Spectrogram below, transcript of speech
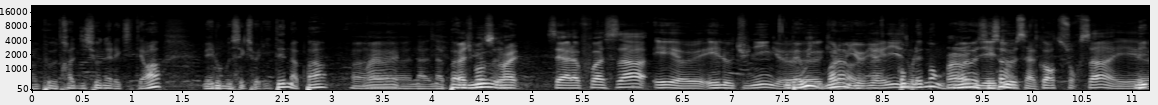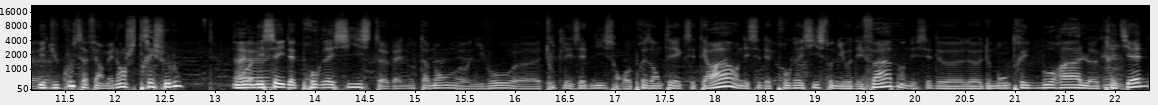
un peu traditionnelle, etc. Mais l'homosexualité n'a pas, euh, n'a- n'a pas Bah, je lieu. pense- Ouais. C'est à la fois ça et, euh, et le tuning euh, oui, voilà, milieu virilise. complètement. Ouais, Ouais, ouais, les c'est ça. deux s'accordent sur ça. Et, Mais, euh, mais du coup, ça fait un mélange très chelou. Où Ouais, on ouais. essaye d'être progressiste, ben, notamment au niveau, euh, toutes les ethnies sont représentées, etc. On essaie d'être progressiste au niveau des femmes, on essaie de, de- de montrer une morale euh, chrétienne.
